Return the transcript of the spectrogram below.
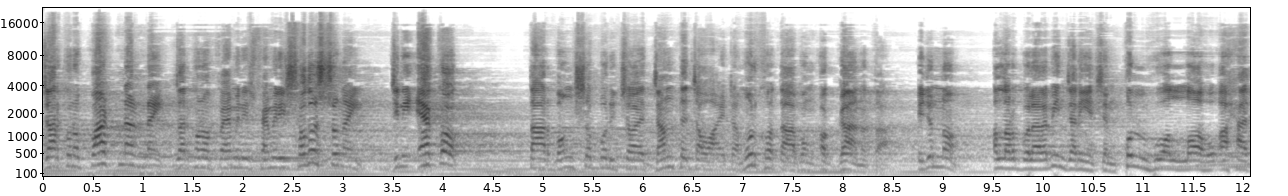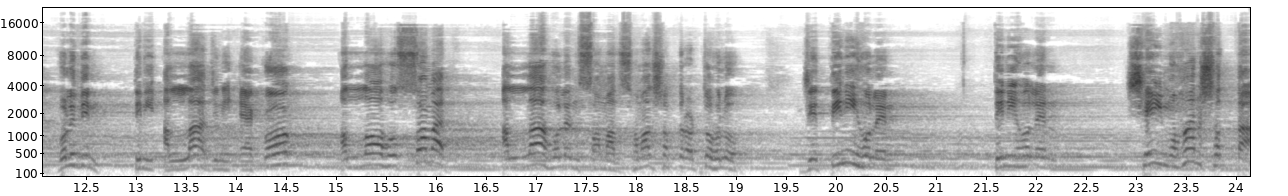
যার কোনো পার্টনার নাই, যার কোনো ফ্যামিলি ফ্যামিলির সদস্য নাই, যিনি একক, তার বংশ পরিচয় জানতে চাওয়া এটা মূর্খতা এবং অজ্ঞানতা। এই জন্য আল্লাহ রব্বুল আলমিন জানিয়েছেন, কুল হু আল্লাহ আহাদ। বলে দিন, তিনি আল্লাহ যিনি একক, আল্লাহ সমাদ। আল্লাহ হলেন সমাজ সমাজ শব্দের অর্থ হলো যে তিনি হলেন তিনি হলেন সেই মহান সত্তা,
